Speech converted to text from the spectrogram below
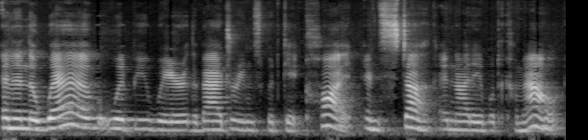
And then the web would be where the bad dreams would get caught and stuck and not able to come out.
